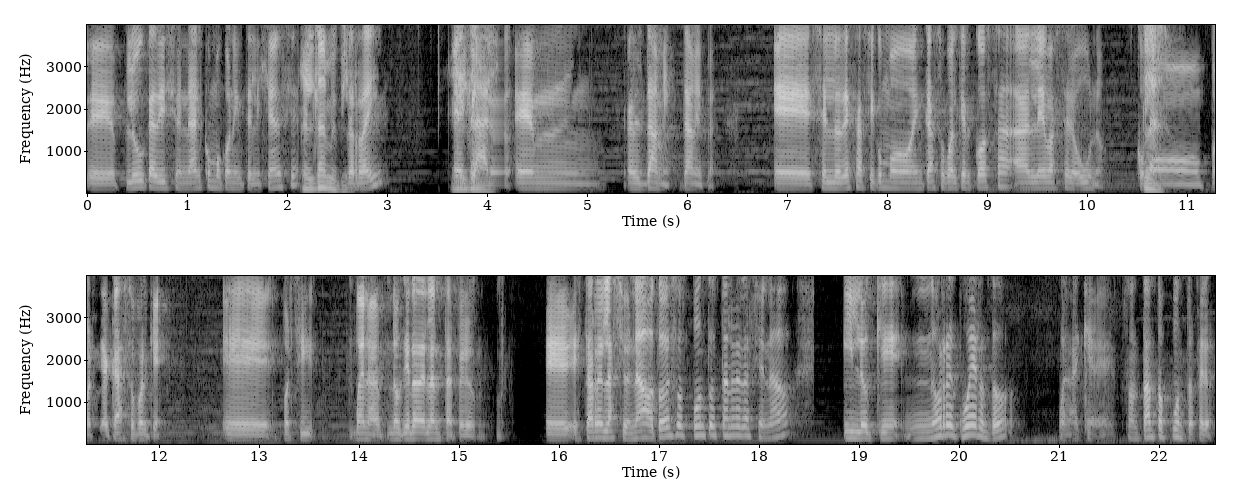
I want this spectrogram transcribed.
eh, plug adicional como con inteligencia El dummy de plug. RAID. El Eh, claro, em, el dummy, dummy plug. Eh, se lo deja así como en caso de cualquier cosa al EVA 01. Como Claro. por si acaso, porque eh, por si. Bueno, no quiero adelantar, pero eh, está relacionado, todos esos puntos están relacionados. Y lo que no recuerdo, bueno, es que son tantos puntos, pero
